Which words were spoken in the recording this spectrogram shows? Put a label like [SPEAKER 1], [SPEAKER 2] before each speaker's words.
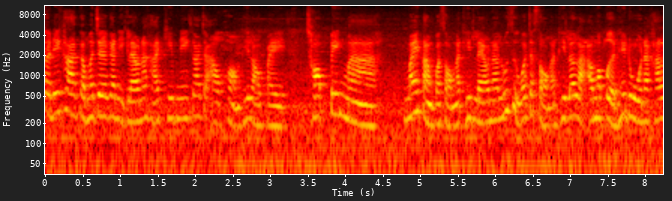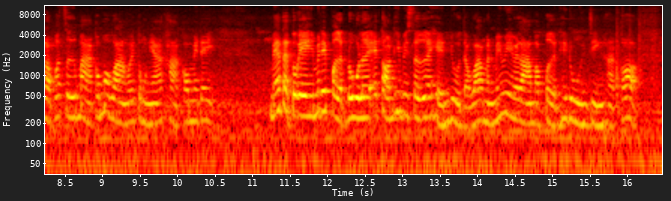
[SPEAKER 1] สวัสดีค่ะ กลับมาเจอกันอีกแล้วนะคะ คลิปนี้ก็จะเอาของที่เราไปช้อปปิ้งมาไม่ต่ำกว่า 2 อาทิตย์แล้วนะ รู้สึกว่าจะ 2 อาทิตย์แล้วล่ะ เอามาเปิดให้ดูนะคะ เราก็ซื้อมาก็มาวางไว้ตรงนี้ค่ะ ก็ไม่ได้ แม้แต่ตัวเองยังไม่ได้เปิดดูเลยไอ้ตอนที่ไปซื้อเห็นอยู่แต่ว่ามันไม่มีเวลามาเปิดให้ดูจริงๆค่ะ ก็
